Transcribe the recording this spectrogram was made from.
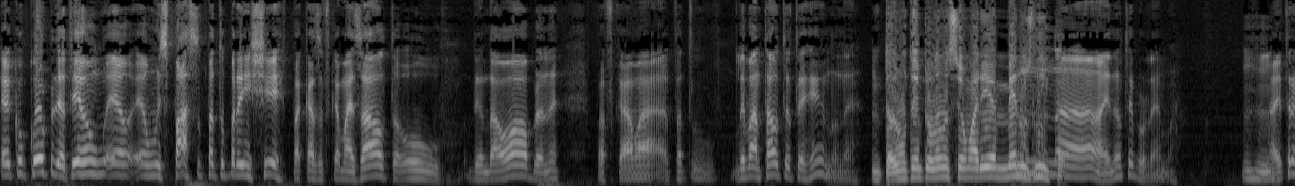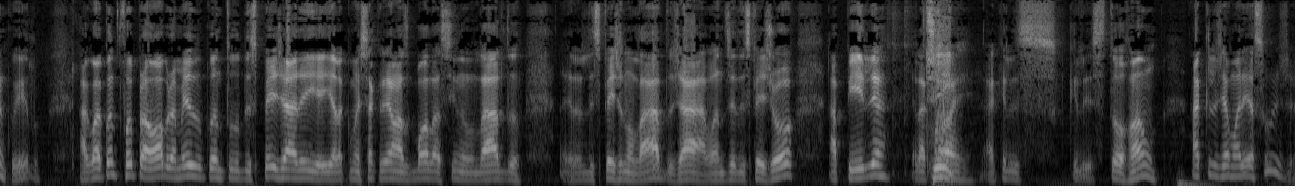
é que o corpo de aterro é um, é, é um espaço para tu preencher, para a casa ficar mais alta ou dentro da obra, né? Para ficar para tu levantar o teu terreno, né? Então não tem problema ser uma areia menos limpa. Não, aí não tem problema. Uhum. Aí tranquilo. Agora, quando for para a obra mesmo, quando despeja a areia e ela começar a criar umas bolas assim no lado, ela despeja no lado, já, vamos dizer, despejou, a pilha, ela Sim. corre, aqueles, aqueles torrão, aquilo já é uma areia suja.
